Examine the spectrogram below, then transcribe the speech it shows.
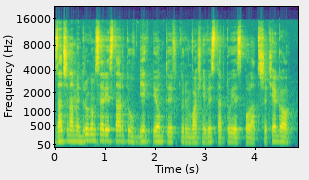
Zaczynamy drugą serię startów, bieg piąty, w którym właśnie wystartuję z pola trzeciego.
